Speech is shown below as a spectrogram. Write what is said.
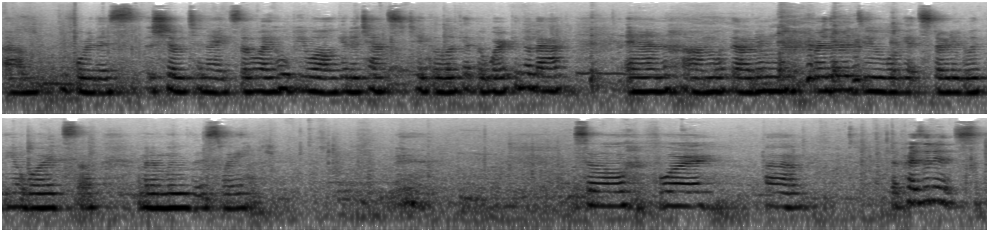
um, for this show tonight. So I hope you all get a chance to take a look at the work in the back. And um, without any further ado, we'll get started with the awards. So I'm going to move this way. So for um, the President's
